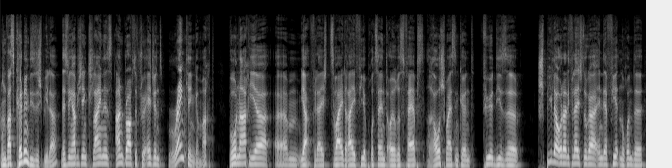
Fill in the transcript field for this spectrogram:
und was können diese Spieler. Deswegen habe ich ein kleines Undrafted Free Agent Ranking gemacht, wonach ihr ähm, ja vielleicht 2, 3, 4 Prozent eures Fabs rausschmeißen könnt für diese Spieler oder die vielleicht sogar in der vierten Runde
